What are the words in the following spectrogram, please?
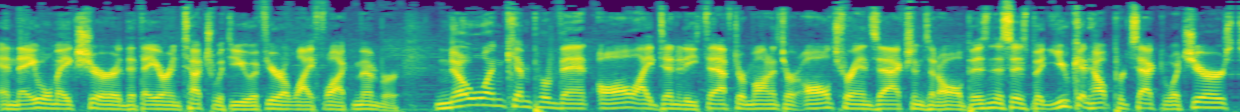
and they will make sure that they are in touch with you if you're a LifeLock member. No one can prevent all identity theft or monitor all transactions at all businesses, but you can help protect what's yours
